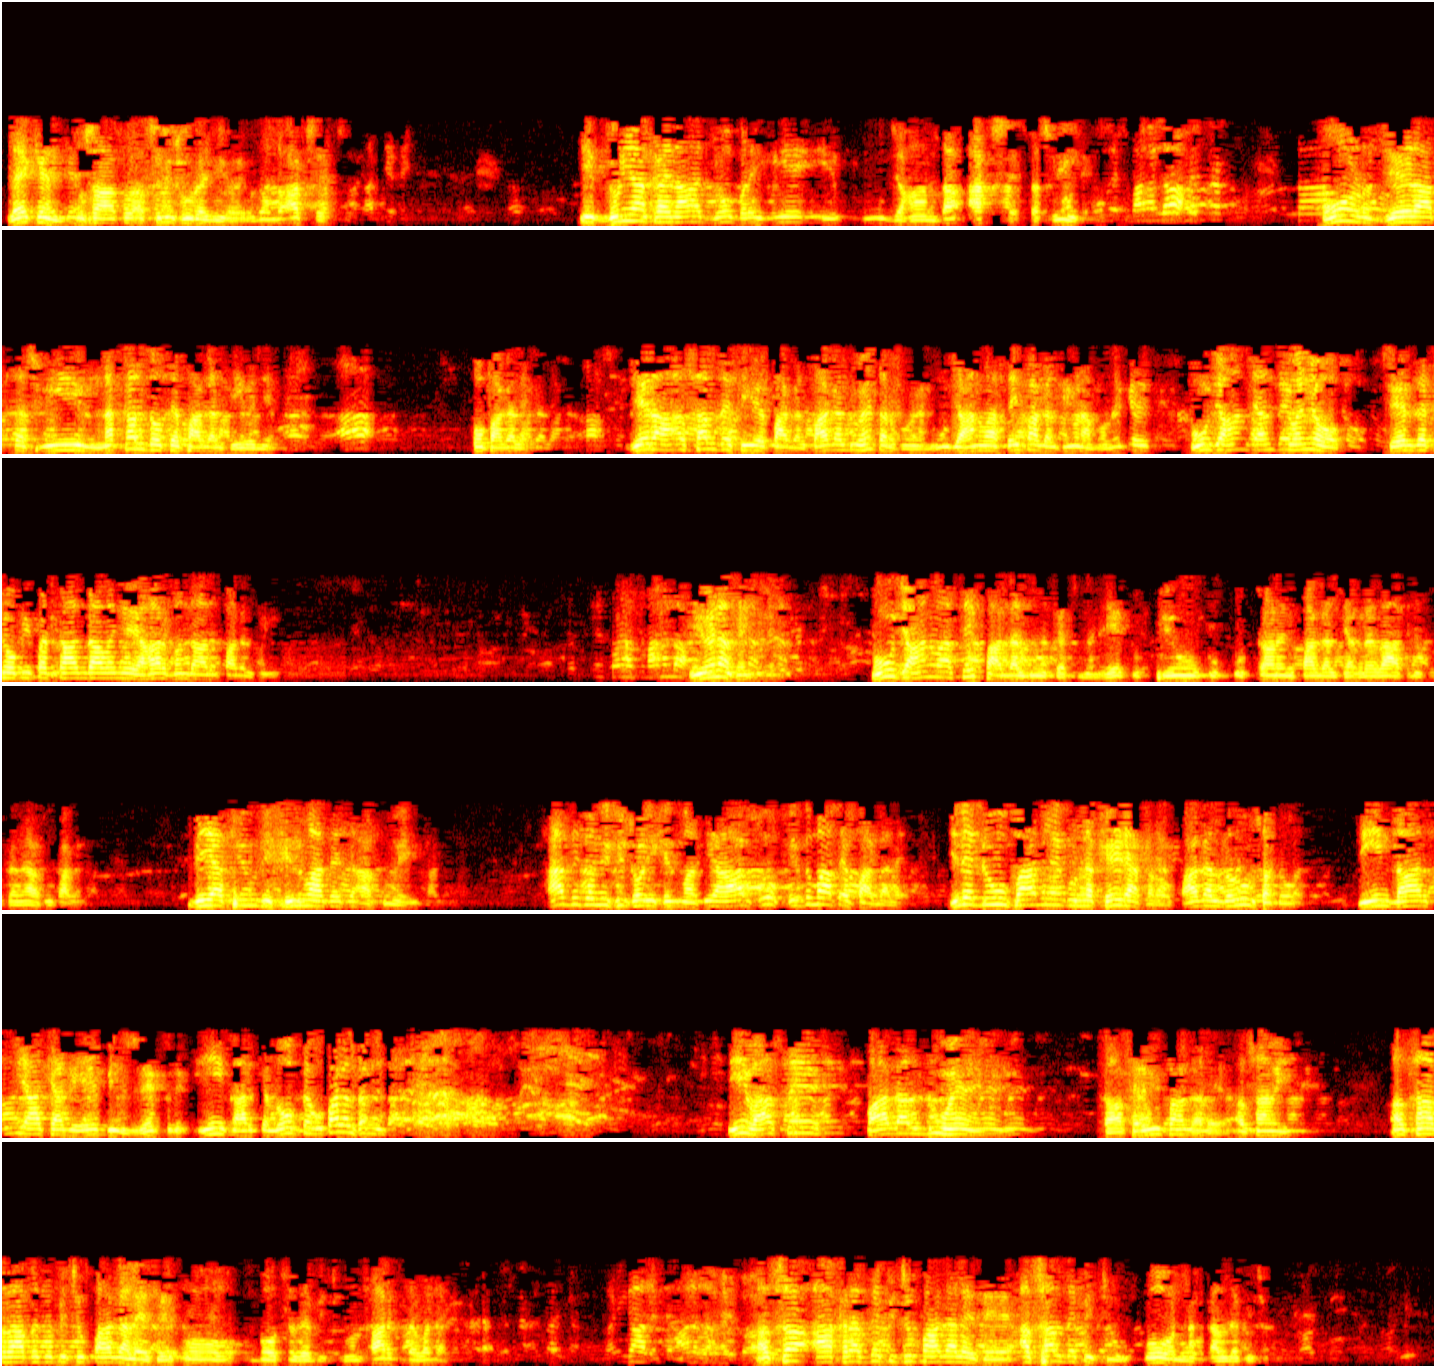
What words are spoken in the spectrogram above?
لیکن اس کو اصلی سورج ہی ہوئے عکس ہے۔ یہ دنیا کائنات جو بڑے گی جہان کا عکس ہے، تصویر ہے۔ ہوں جیڑا تصویر نقل دو تے پاگل تھی وجے وہ پاگل ہے۔ جیڑا اصل دے تھی وے پاگل۔ پاگل دو ہیں طرف ہیں۔ وہ جہان واسطے ہی پاگل تھی ہونا پونے کہ ہوں جہان جانتے ونجو شیر دے ٹوپی پٹکان دا ونجے ہر بندہ آدھے پاگل تھی۔ یہ نا صحیح ہوں جان واسطے پاگل دو قسم نے ایک پیو کٹانے پاگل تھے، اگلے رات بھی کٹانے آکو پاگل۔ بیا پیو دی خدمات ہے جو آکو ہے حد جو نہیں تھوڑی خدمات ہے آپ کو خدمات ہے پاگل ہے۔ جنہیں دو پاگلیں کو نکھیڑیا کرو، پاگل ضرور سٹو دین دار کو بھی آچا کہ اے بھی ذکر این کر کے لوگ تے پاگل سمجھتا این واسطے پاگل دو ہیں۔ کافر بھی پاگل ہے، اساں بھی۔ اساں رب دے پیچھے پاگل ہے تے او بہت دے پیچھے ہن فرق تے وڈا ہے۔ اسا آخرت دے پیچھے پاگل ہے تے، اصل دے پیچھے او نقل دے پیچھے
